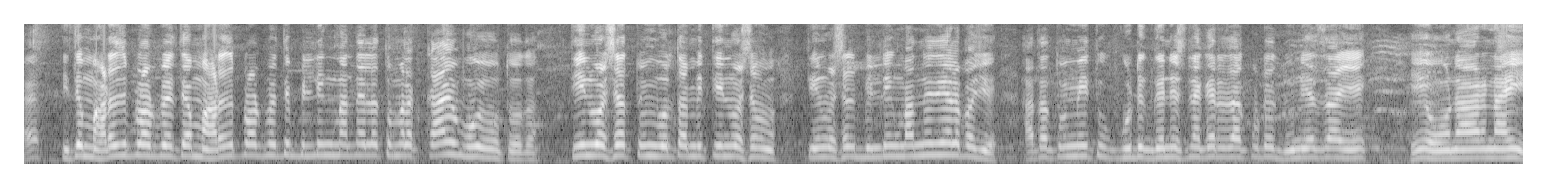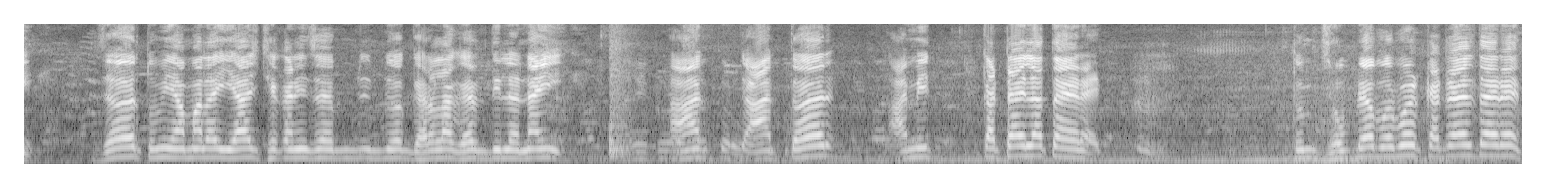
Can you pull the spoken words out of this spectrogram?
इथे महाराज प्लॉट त्या महाराज प्लॉटमध्ये बिल्डिंग बांधायला तुम्हाला काय हो- होत होतं? तीन वर्षात तुम्ही बोलता मी तीन वर्ष तीन वर्षात बिल्डिंग बांधून द्यायला पाहिजे. आता तुम्ही तू कुठे गणेशनगर जा कुठे दुनिया जा हे हे होणार नाही. जर तुम्ही आम्हाला याच ठिकाणी जर घराला घर दिलं नाही आ- तर आम्ही कटायला तयार आहेत. तुम झोपण्याबरोबर कटायला तयार आहेत.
